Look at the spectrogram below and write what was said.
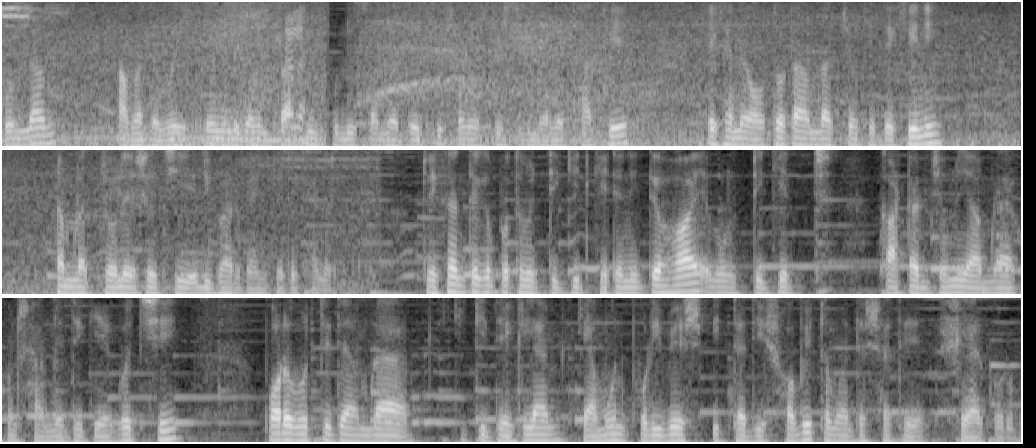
করলাম। আমাদের ওয়েস্ট বেঙ্গলে যেমন ট্রাফিক পুলিশ আমরা দেখি সমস্ত সিগন্যালে থাকে। এখানে অতটা আমরা চোখে দেখিনি। আমরা চলে এসেছি রিভার ব্যাংকের এখানে। তো এখান থেকে প্রথমে টিকিট কেটে নিতে হয় এবং টিকিট কাটার জন্যই আমরা এখন সামনের দিকে এগোচ্ছি। পরবর্তীতে আমরা কী কী দেখলাম কেমন পরিবেশ ইত্যাদি সবই তোমাদের সাথে শেয়ার করব।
